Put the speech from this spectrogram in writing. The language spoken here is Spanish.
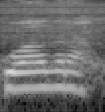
Cuadra.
